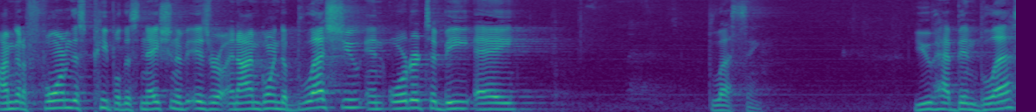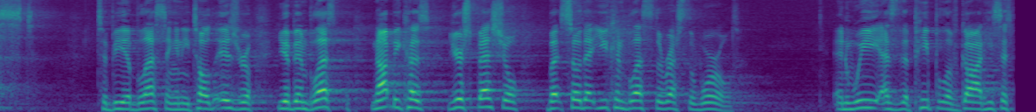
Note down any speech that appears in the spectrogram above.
I'm going to form this people, this nation of Israel, and I'm going to bless you in order to be a blessing. You have been blessed to be a blessing. And he told Israel, You have been blessed not because you're special, but so that you can bless the rest of the world. And we, as the people of God, he says,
